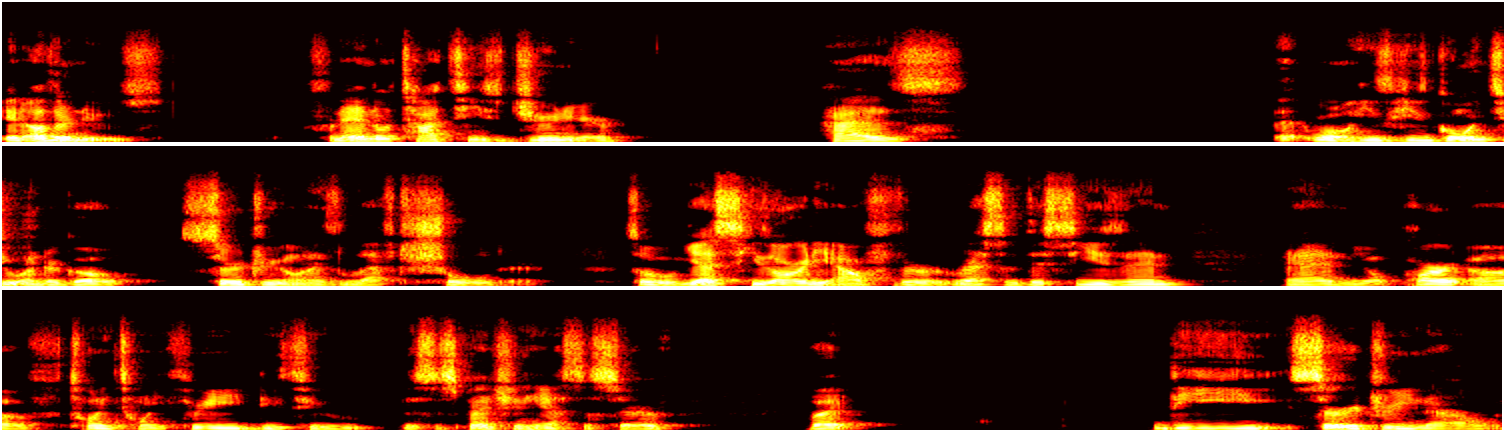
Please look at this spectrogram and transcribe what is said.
In other news, Fernando Tatis Jr. has, uh, well, he's, he's going to undergo surgery on his left shoulder. So yes, he's already out for the rest of this season and, you know, part of 2023 due to the suspension he has to serve. But the surgery now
